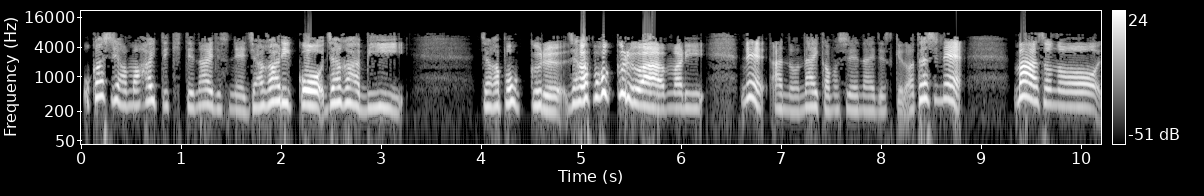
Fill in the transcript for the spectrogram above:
お菓子あんま入ってきてないですね。じゃがりこ、じゃがビー、じゃがポックル。じゃがポックルはあんまりね、あの、ないかもしれないですけど、私ね、まあその、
